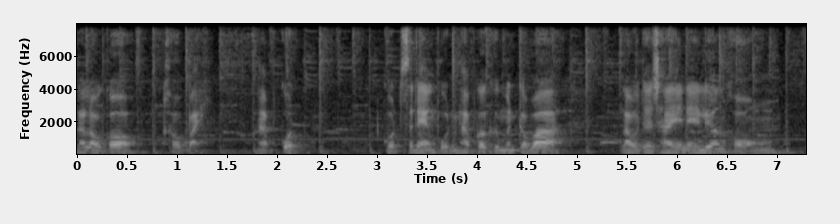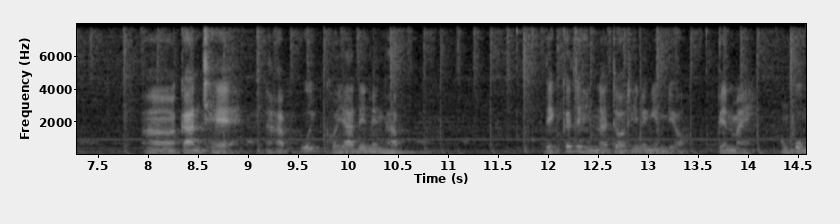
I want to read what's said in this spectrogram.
แล้วเราก็เข้าไปนะครับกดกดแสดงผลครับ ก็คือเหมือนกับว่าเราจะใช้ในเรื่องของอการแชร์นะครับอุ้ยขออนุญาตนิดนึงครับ เด็กก็จะเห็นหน้าจอที่หนึ่งอย่างเดียวเปลี่ยนไหมของผม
